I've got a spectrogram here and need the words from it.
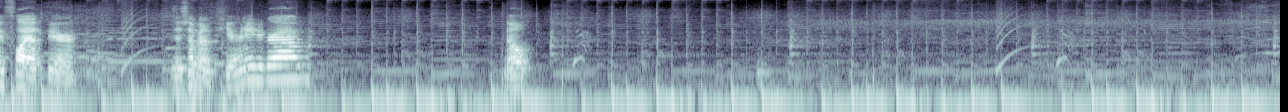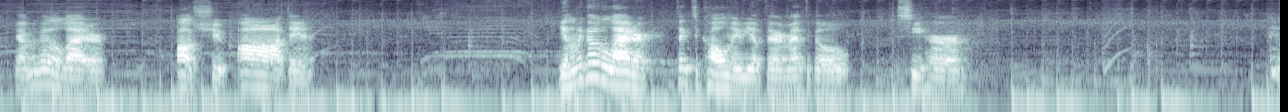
Me fly up here. Is there something up here I need to grab? No. Yeah, I'm gonna go to the ladder. Oh, shoot. Ah, dang it. Yeah, let me go to the ladder. I think Takala may be up there. I might have to go see her.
